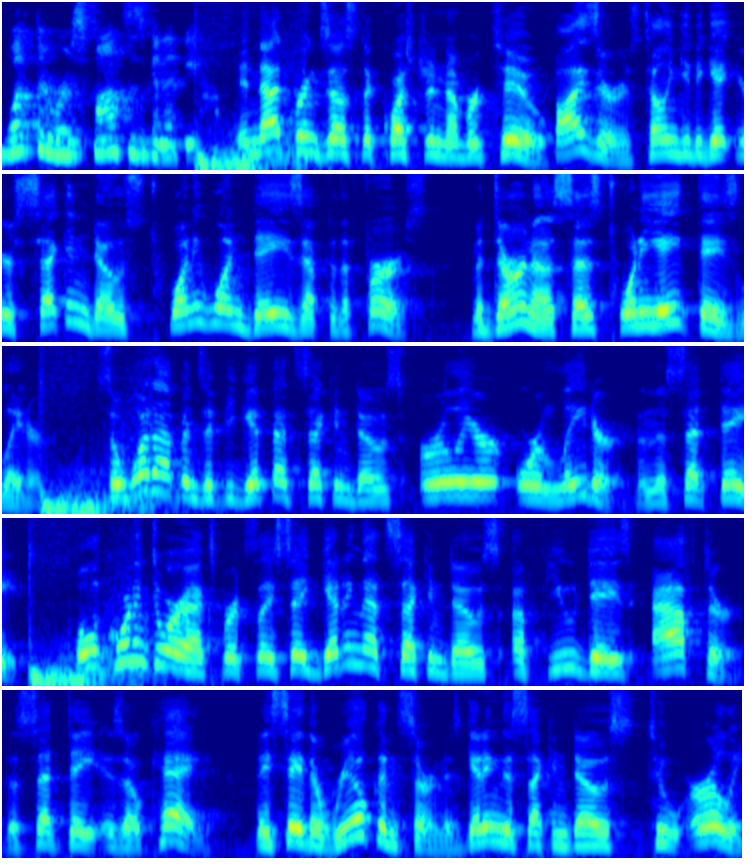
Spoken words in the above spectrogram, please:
what the response is going to be. And that brings us to question number two. Pfizer is telling you to get your second dose 21 days after the first. Moderna says 28 days later. So what happens if you get that second dose earlier or later than the set date? Well, according to our experts, they say getting that second dose a few days after the set date is okay. They say the real concern is getting the second dose too early.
